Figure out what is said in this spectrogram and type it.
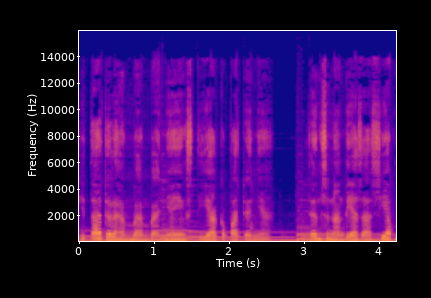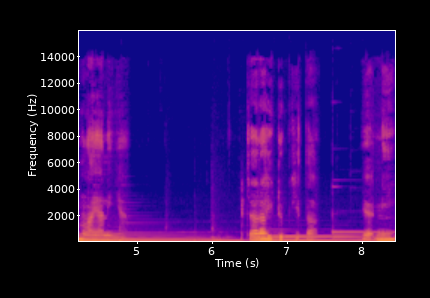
kita adalah hamba-hambanya yang setia kepadanya dan senantiasa siap melayaninya. Cara hidup kita, yakni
